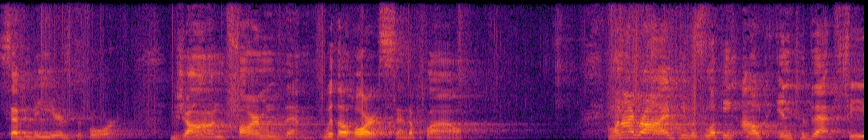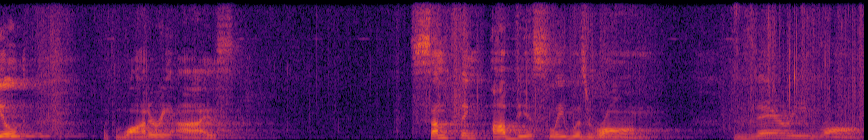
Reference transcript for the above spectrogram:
70 years before, John farmed them with a horse and a plow. And when I arrived, he was looking out into that field with watery eyes. Something obviously was wrong, very wrong.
